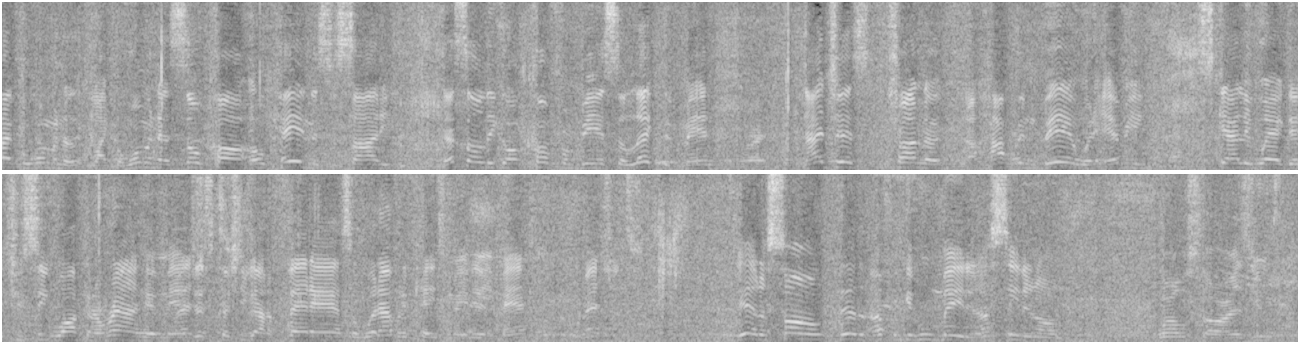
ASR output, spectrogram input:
type of woman, like a woman that's so-called okay in this society, that's only gonna come from being selective, man. Right. Not just trying to uh, hop in bed with every scallywag that you see walking around here, man, just because she got a fat ass or whatever the case may be, man. Mentions. Yeah, the song, I forget who made it. I seen it on World Star as usual.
